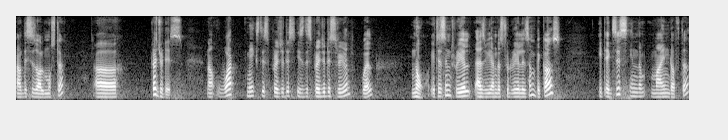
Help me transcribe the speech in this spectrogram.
Now, this is almost a uh, prejudice. Now, what makes this prejudice is this prejudice real? Well, no it is not real as we understood realism because it exists in the mind of the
